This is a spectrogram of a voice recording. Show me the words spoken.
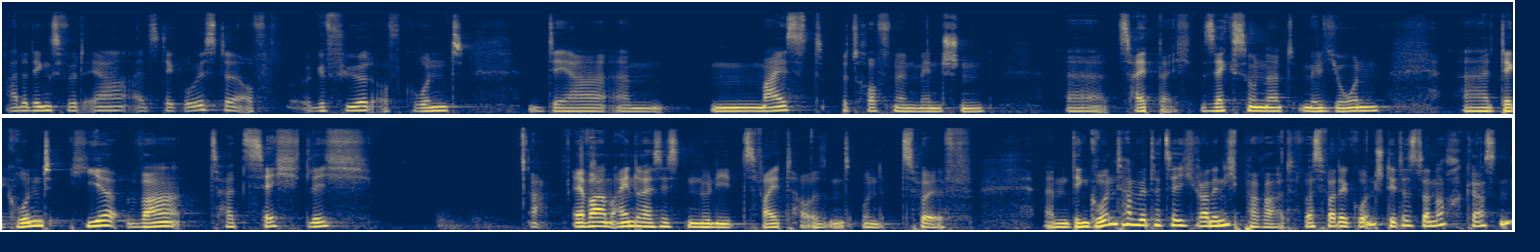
allerdings wird er als der größte aufgeführt aufgrund der ähm, meist betroffenen Menschen äh, zeitgleich. 600 Millionen. Äh, der Grund hier war tatsächlich, ah, er war am 31. Juli 2012. Ähm, den Grund haben wir tatsächlich gerade nicht parat. Was war der Grund? Steht das da noch, Carsten?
